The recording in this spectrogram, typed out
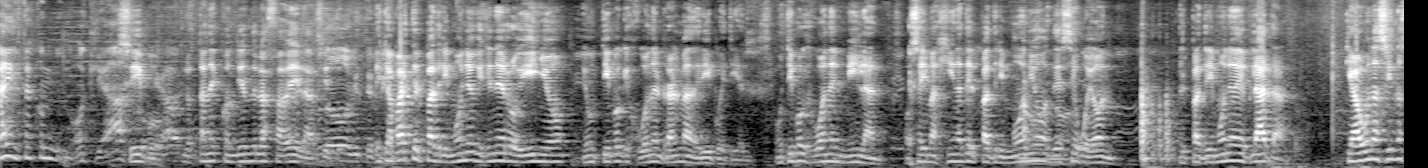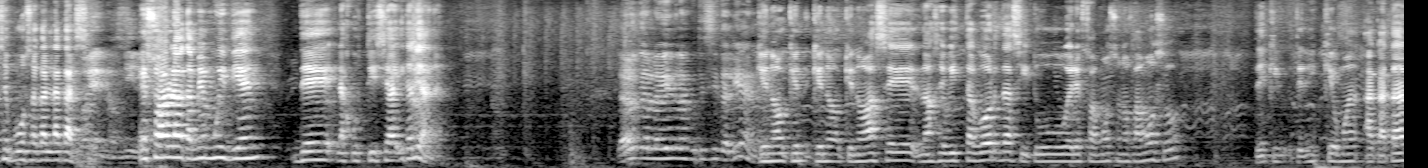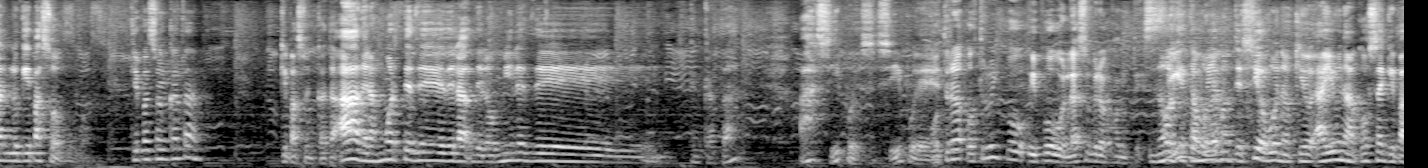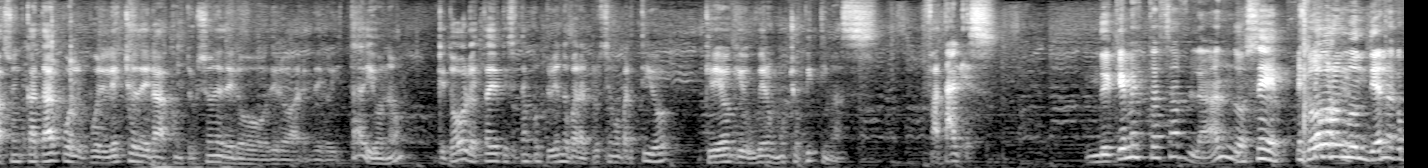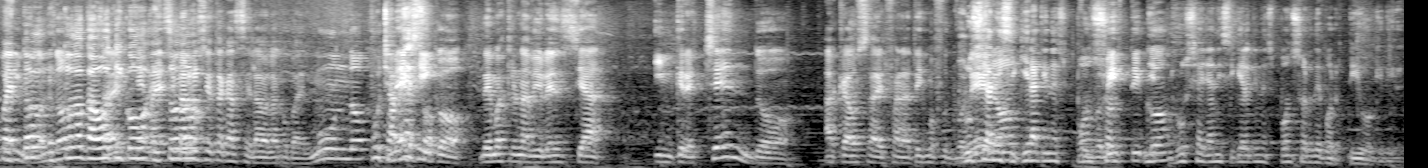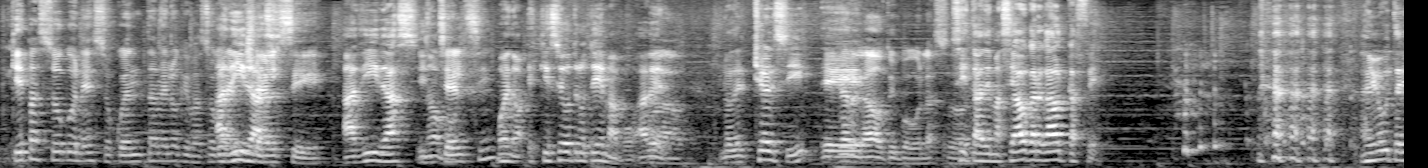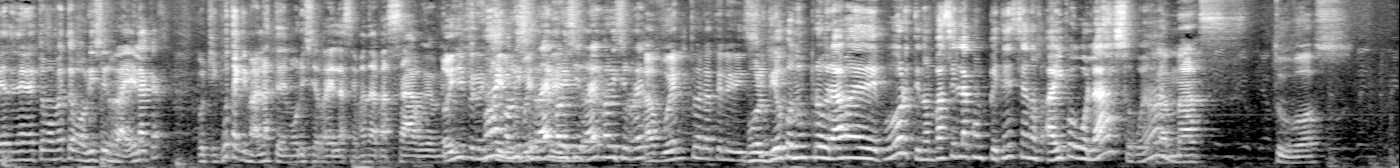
Ay, estás con. No, qué asco, Sí, po, qué asco. lo están escondiendo en las favelas. ¿sí? No, qué es que aparte el patrimonio que tiene Robinho es un tipo que jugó en el Real Madrid, pues tiene. Un tipo que jugó en el Milan. O sea, imagínate el patrimonio de ese weón. El patrimonio de plata. Que aún así no se pudo sacar la cárcel. Bueno, mira. Eso habla también muy bien de la justicia italiana. Claro que habla bien de la justicia italiana. Que no, que, que no, que no hace, no hace vista gorda si tú eres famoso o no famoso. Tenés que, tenés que weón, acatar lo que pasó. pues. ¿Qué pasó en Qatar? ¿Qué pasó en Qatar? Ah, de las muertes de, de, la- de los miles de... ¿En Qatar? Ah, sí, pues, sí, pues. Otra, otro hipo, hipogolazo, pero acontecido. No, que está muy acontecido. Bueno, es que hay una cosa que pasó en Qatar por, por el hecho de las construcciones de, los de, los de los estadios, ¿no? Que todos los estadios que se están construyendo para el próximo partido, creo que hubieron muchas víctimas. Fatales. ¿De qué me estás hablando? No sé, es todo todo- un mundial, la Copa del todo- Mundo. es todo caótico, es encima todo- Rusia está cancelado la Copa del Mundo. Pucha, México demuestra una violencia increchendo a causa del fanatismo futbolero. Rusia ni siquiera tiene sponsor. Rusia ya ni siquiera tiene sponsor deportivo, querido. ¿Qué pasó con eso? Cuéntame lo que pasó con Adidas. el Chelsea. Adidas. ¿Y no, po. Chelsea? Bueno, es que ese es otro tema, po. A ver, Wow. lo del Chelsea. eh, Cargado tu hipogolazo. Sí, está demasiado cargado el café. a mí me gustaría tener en estos momentos a Mauricio Israel acá. Porque puta que me hablaste de Mauricio Israel la semana pasada, weón. Oye, pero Ay, Mauricio. Israel, Mauricio Israel, Mauricio Israel. Ha vuelto a la televisión. Volvió con un programa de deporte, nos va a hacer la competencia nos- ahí por golazo, weón. Jamás tu voz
